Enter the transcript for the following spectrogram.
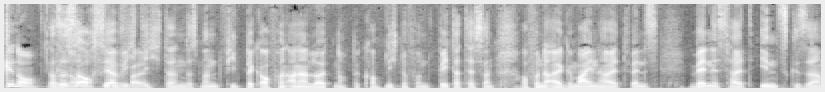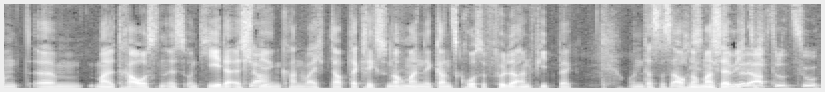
Genau. Das genau, ist auch sehr wichtig, Fall. dann, dass man Feedback auch von anderen Leuten noch bekommt, nicht nur von Beta-Testern, auch von der Allgemeinheit, wenn es, wenn es halt insgesamt ähm, mal draußen ist und jeder es Klar. spielen kann, weil ich glaube, da kriegst du nochmal eine ganz große Fülle an Feedback. Und das ist auch nochmal sehr wichtig. Ich stimme da absolut zu.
